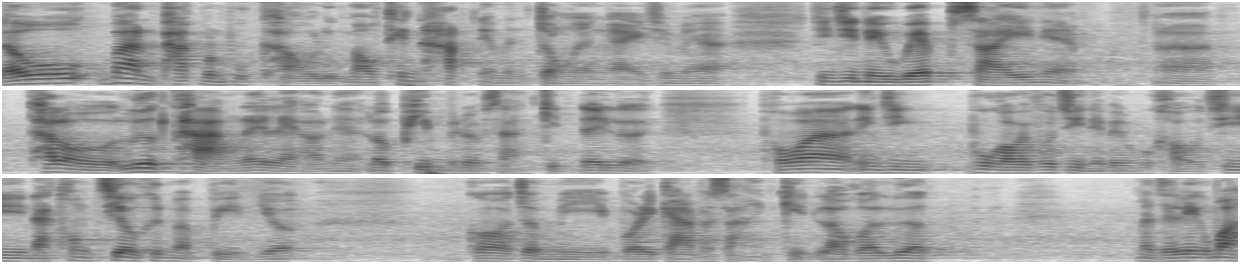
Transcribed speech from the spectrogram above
แล้วบ้านพักบนภูเขาหรือ Mountain Hut เนี่ยมันจองอยังไงใช่ไหมฮะ จริงๆในเว็บไซต์เนี่ยถ้าเราเลือกทางได้แล้วเนี่ยเราพิมพ์เป็นภาษาอังกฤษได้เลย เพราะว่าจริงๆ ภูเขาไฟฟูจิเนี่ยเป็นภูเขาที่นักท่องเที่ยวขึ้นมาปีนเยอะ ก็จะมีบริการภาษาอังกฤษเราก็เลือก มันจะเรียกว่า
